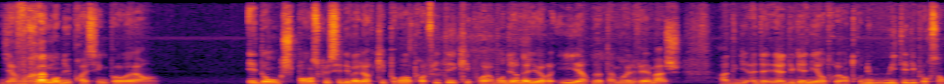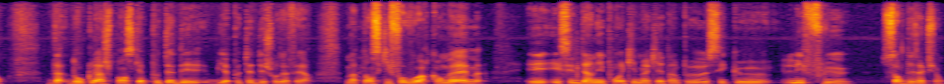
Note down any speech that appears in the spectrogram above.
Il y a vraiment du pricing power. Et donc, je pense que c'est des valeurs qui pourront en profiter, qui pourraient rebondir. D'ailleurs, hier, notamment LVMH, a, dû gagner entre, entre 8 et 10% Donc là, je pense qu'il y a peut-être des, peut des choses à faire. Maintenant, ce qu'il faut voir quand même, et, c'est le dernier point qui m'inquiète un peu, c'est que les flux sortent des actions.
